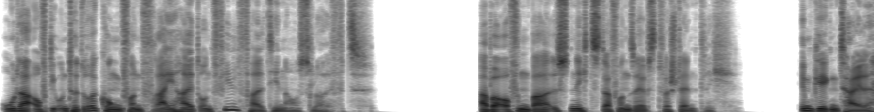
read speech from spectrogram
oder auf die Unterdrückung von Freiheit und Vielfalt hinausläuft. Aber offenbar ist nichts davon selbstverständlich. Im Gegenteil,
